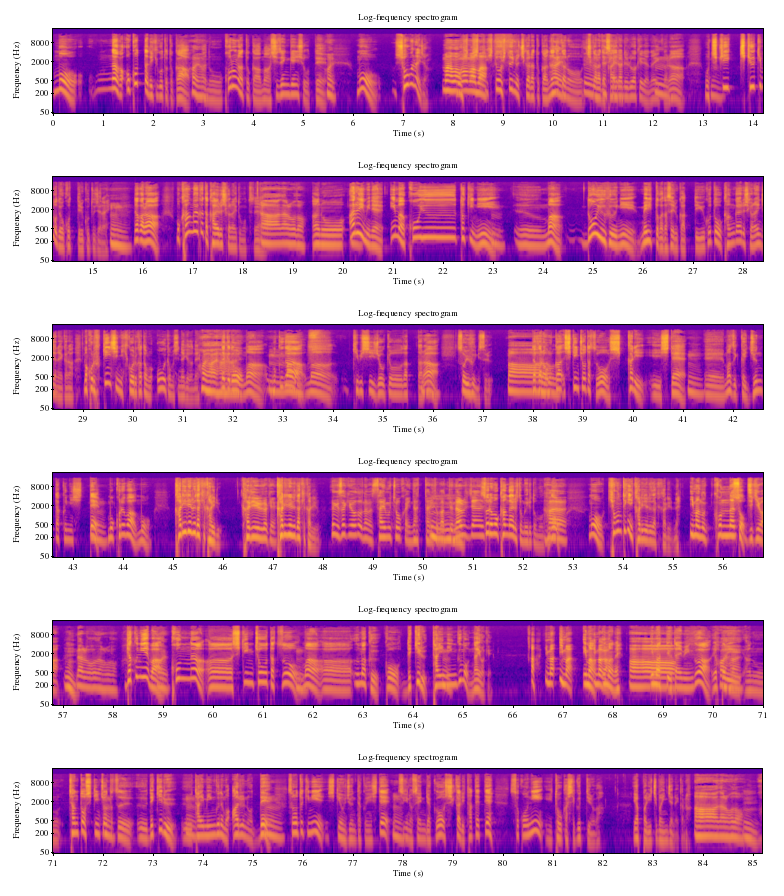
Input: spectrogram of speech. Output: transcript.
もうなんか起こった出来事とか、はいはい。あのコロナとか、まあ、自然現象って、はい。もうしょうがないじゃん。まあまあまあまあまあ。ひ人一人の力とか何かのうん力で変えられるわけではないから、うんもう地球地球規模で起こってることじゃない、うん。だからもう考え方変えるしかないと思ってて。あああなるほど。のーある意味ね今こういう時に、うん。まあどういうふうにメリットが出せるかっていうことを考えるしかないんじゃないかな、まあ、これ不謹慎に聞こえる方も多いかもしれないけどね、はいはいはいはい。だけどまあうん僕まあがまあ厳しい状況だったらそういうふうにするだからおか資金調達をしっかりしてうん。えーまず一回潤沢にしてうん。もうこれはもう借りれるだけ借りる。借りれるだけ。だ借りれるだけ借りる。けど先ほどなんか債務超過になったりとかってなるじゃないですそれも考える人もいると思うけどはい。もう基本的に借りれるだけ借りるね。今のこんな時期は。うん。なるほどなるほど。逆に言えば、はい。こんなあー資金調達を、うん。まああーうまくこうできるタイミングもないわけ、あ今今今今が。今ね。今っていうタイミングはやっぱり、はいはい。あのちゃんと資金調達うできるううん。タイミングでもあるので、うん。その時に資金を潤沢にして、うん。次の戦略をしっかり立ててそこに投下していくっていうのがやっぱり一番いいんじゃないかな。ああなるほど、うん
